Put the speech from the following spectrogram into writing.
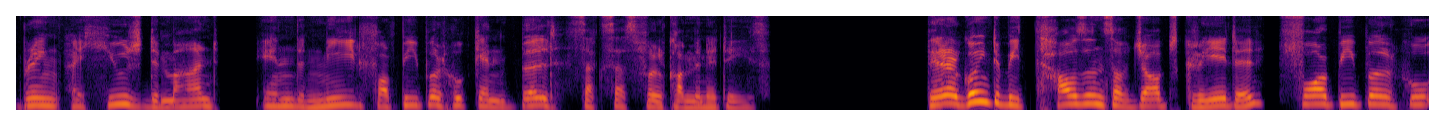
bring a huge demand in the need for people who can build successful communities. There are going to be thousands of jobs created for people who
